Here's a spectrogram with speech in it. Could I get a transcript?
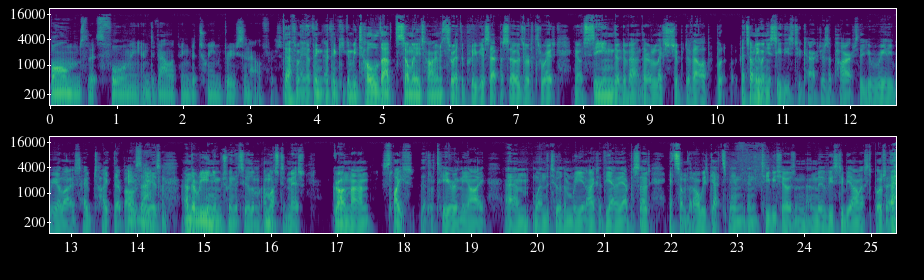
bond that's forming and developing between Bruce and Alfred. Definitely, I think I think you can be told that so many times throughout the previous episodes or throughout you know seeing their deve- their relationship develop. But it's only when you see these two characters apart that you really realize how tight their bond is, and the reunion between the two of them. I must admit, grown man, slight little tear in the eye um, when the two of them reunite at the end of the episode. It's something that always gets me in, in TV shows and, and movies, to be honest. But uh,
